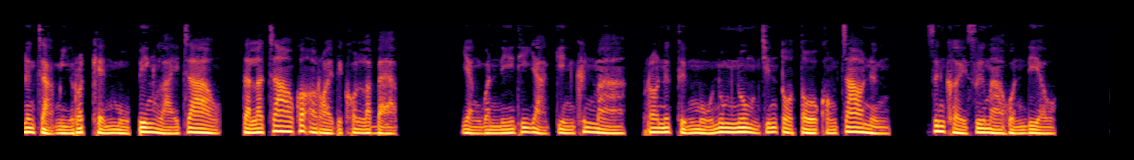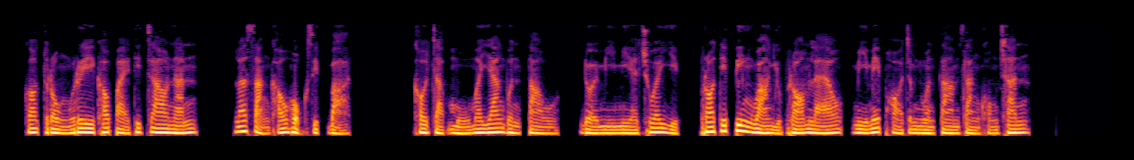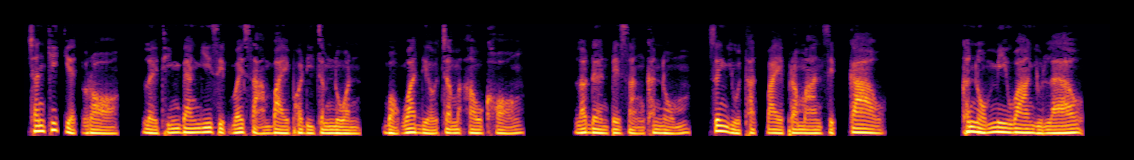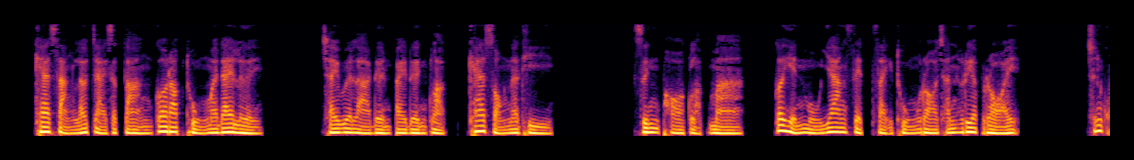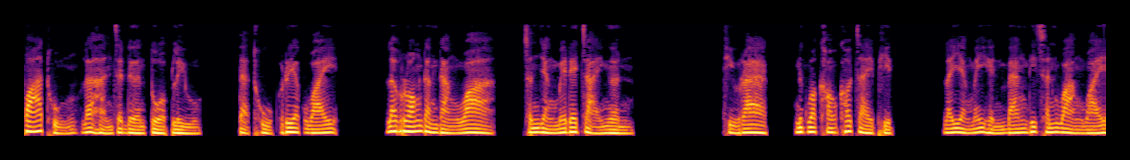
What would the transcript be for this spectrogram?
เนื่องจากมีรถเข็นหมูปิ้งหลายเจ้า แต่ละเจ้าก็อร่อยไปคนละแบบ อย่างวันนี้ที่อยากกินขึ้นมา เพราะนึกถึงหมูนุ่มๆ ชิ้นโตๆของเจ้าหนึ่ง ซึ่งเคยซื้อมาหนเดียว ก็ตรงรีเข้าไปที่เจ้านั้น และสั่งเขาหกสิบบาท เขาจับหมูมาย่างบนเตา โดยมีเมียช่วยหยิบ เพราะที่ปิ้งวางอยู่พร้อมแล้ว มีไม่พอจำนวนตามสั่งของฉัน ฉันขี้เกียจรอ เลยทิ้งแบงค์ยี่สิบไว้สามใบพอดีจำนวน บอกว่าเดี๋ยวจะมาเอาของ แล้วเดินไปสั่งขนม ซึ่งอยู่ถัดไปประมาณสิบเก้าขนมมีวางอยู่แล้ว แค่สั่งแล้วจ่ายสตางค์ก็รับถุงมาได้เลย ใช้เวลาเดินไปเดินกลับแค่สองนาที ซึ่งพอกลับมา ก็เห็นหมูย่างเสร็จใส่ถุงรอฉันเรียบร้อย ฉันคว้าถุงและหันจะเดินตัวปลิว แต่ถูกเรียกไว้ แล้วร้องดัง ๆว่า ฉันยังไม่ได้จ่ายเงิน ทีแรกนึกว่าเขาเข้าใจผิด และยังไม่เห็นแบงค์ที่ฉันวางไว้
